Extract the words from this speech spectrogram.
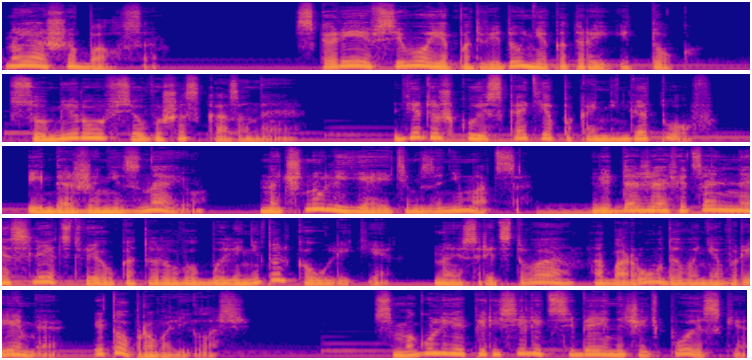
но я ошибался – Скорее всего, я подведу некоторый итог. Суммирую все вышесказанное. Дедушку искать я пока не готов. И даже не знаю, начну ли я этим заниматься. Ведь даже официальное следствие, у которого были не только улики, но и средства, оборудование, время, и то провалилось. Смогу ли я пересилить себя и начать поиски?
